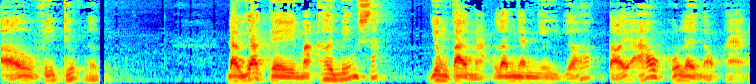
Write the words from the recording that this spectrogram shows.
ở phía trước ngực. Đào Gia Kỳ mặt hơi biến sắc, dùng tay mặt lên nhanh như gió, cởi áo của Lê Ngọc hạng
